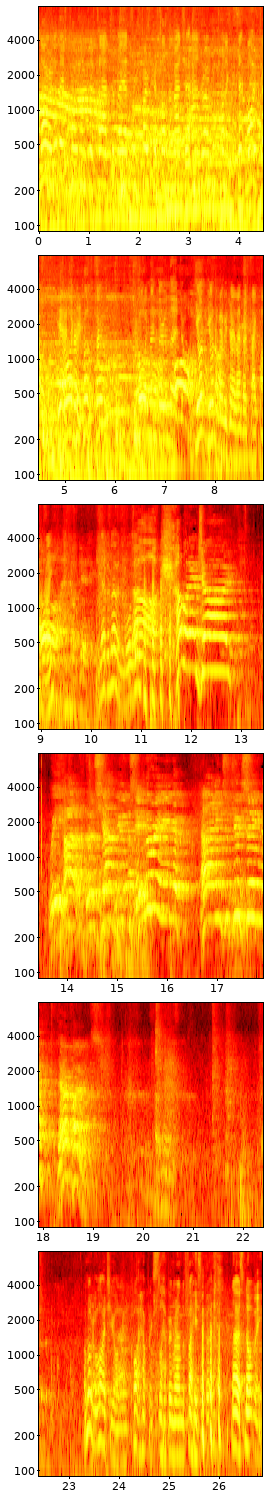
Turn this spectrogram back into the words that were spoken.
No, and at this point I'm just glad that they had to focus on the match at hand rather than trying to get my job. Yeah, so I true. can concentrate on calling them doing their job. You're, you're not going to be Joe Lando's tag partner, right? You never know in the war. Oh, come on then, Joe! We have the champions in the ring and introducing their opponents. I'm not going to lie to you. I'm quite happily slap him around the face, but no, it's not me.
